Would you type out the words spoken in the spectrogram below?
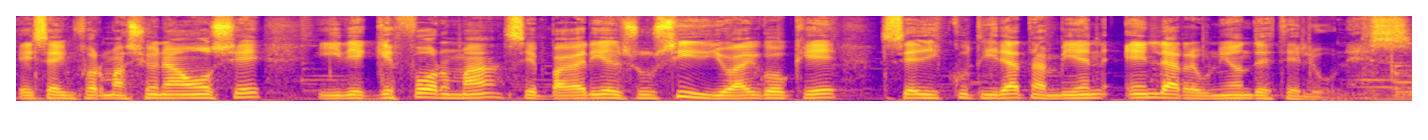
esa información a OCE y de qué forma se pagaría el subsidio, algo que se discutirá también en la reunión de este lunes.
